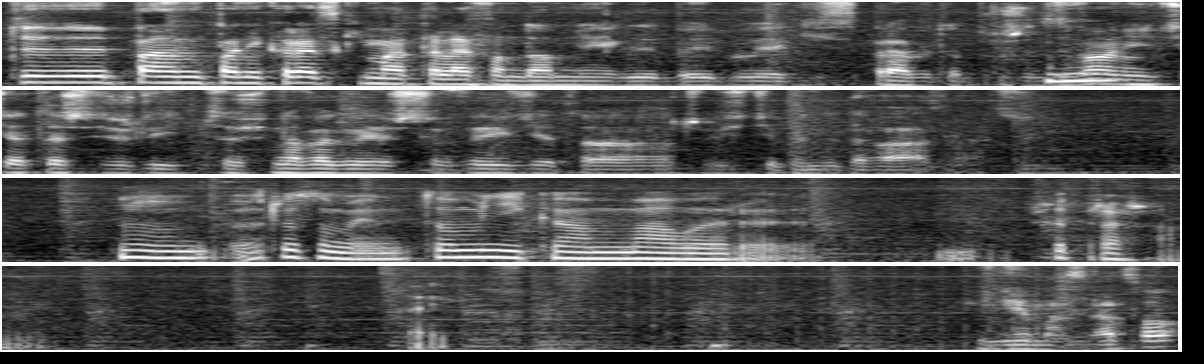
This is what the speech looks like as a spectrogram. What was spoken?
Ty, pan, panie Korecki ma telefon do mnie, gdyby były jakieś sprawy, to proszę dzwonić. Ja też, jeżeli coś nowego jeszcze wyjdzie, to oczywiście będę dawała znać. Mm, Rozumiem. Dominika Mauer. Przepraszam. Tutaj. Nie ma za co?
